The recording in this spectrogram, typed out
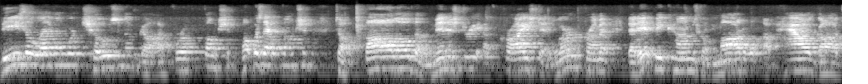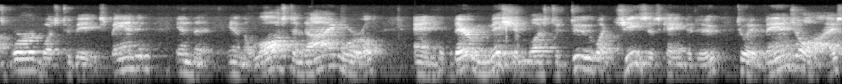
These eleven were chosen of God for a function. What was that function? To follow the ministry of Christ and learn from it that it becomes the model of how God's word was to be expanded in the, in the lost and dying world. And their mission was to do what Jesus came to do, to evangelize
